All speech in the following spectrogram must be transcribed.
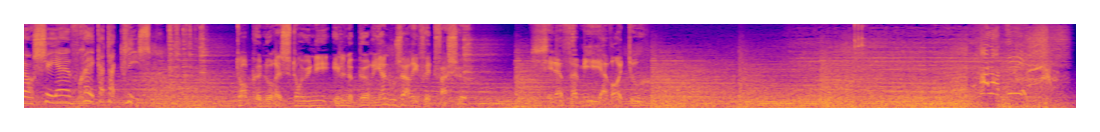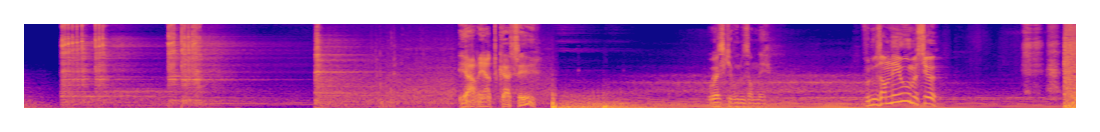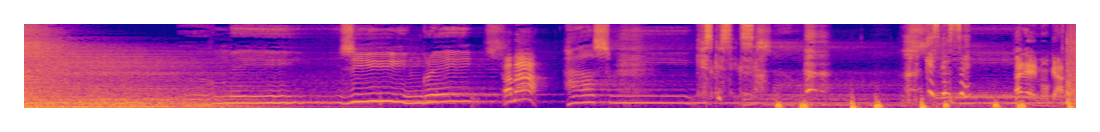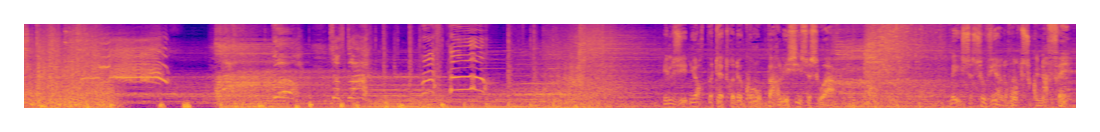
Un vrai cataclysme. Tant que nous restons unis, il ne peut rien nous arriver de fâcheux. C'est la famille avant tout. Y a rien de cassé? Où est-ce que vous nous emmenez? Vous nous emmenez où, monsieur? Sweet. Qu'est-ce que c'est que ça? Qu'est-ce que c'est? Allez, mon gars Cours Sauve-toi Ils ignorent peut-être de quoi on parle ici ce soir. Mais ils se souviendront de ce qu'on a fait.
